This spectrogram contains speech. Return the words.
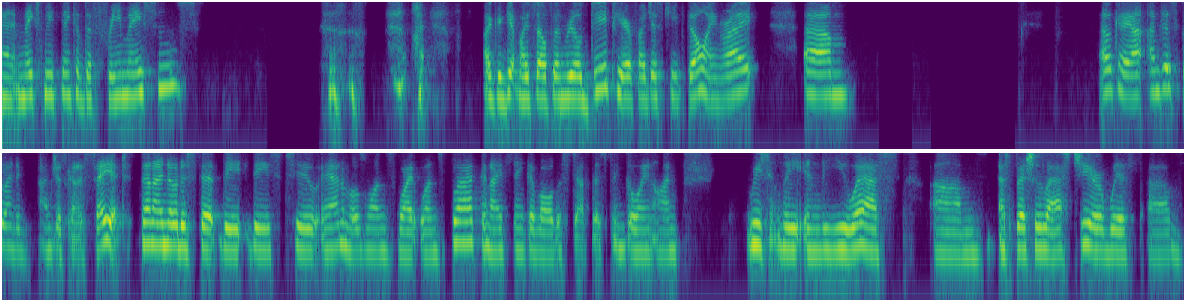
and it makes me think of the Freemasons. I, I, could get myself in real deep here if I just keep going, right? Um, okay, I, am just going to I'm just going to say it. Then I notice that the these two animals, one's white, one's black, and I think of all the stuff that's been going on recently in the U.S., um, especially last year with um,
